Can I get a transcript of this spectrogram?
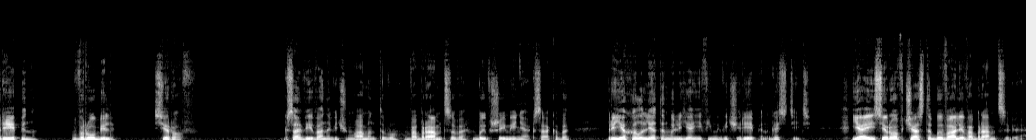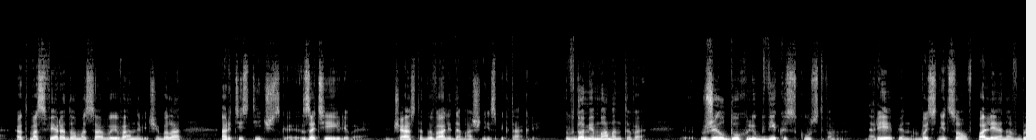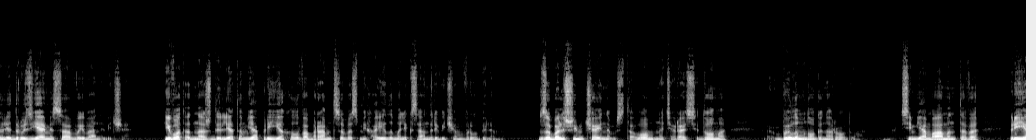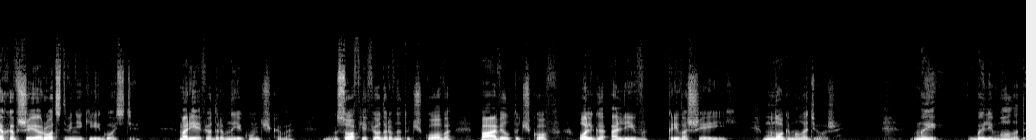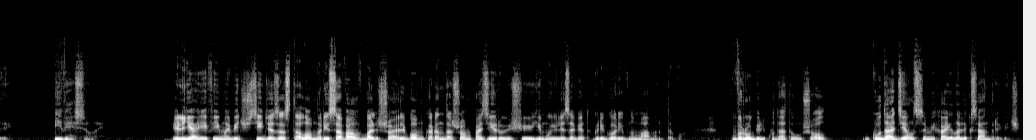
Репин, Врубель, Серов. К Саве Ивановичу Мамонтову в Абрамцево, бывшее имение Аксакова, приехал летом Илья Ефимович Репин гостить. Я и Серов часто бывали в Абрамцеве. Атмосфера дома Савы Ивановича была артистическая, затейливая. Часто бывали домашние спектакли. В доме Мамонтова жил дух любви к искусствам. Репин, Васнецов, Поленов были друзьями Саввы Ивановича. И вот однажды летом я приехал в Абрамцево с Михаилом Александровичем Врубелем. За большим чайным столом на террасе дома было много народу. Семья Мамонтова, приехавшие родственники и гости. Мария Федоровна Якунчикова, Софья Федоровна Тучкова, Павел Тучков, Ольга Олив, Кривошеей много молодежи. Мы были молоды и веселы. Илья Ефимович, сидя за столом, рисовал в большой альбом карандашом позирующую ему Елизавету Григорьевну Мамонтову. Врубель куда-то ушел. Куда делся Михаил Александрович?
